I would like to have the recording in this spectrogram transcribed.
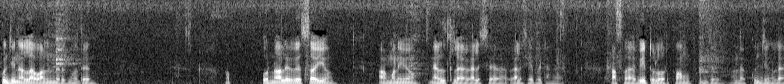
குஞ்சு நல்லா வளர்ந்து இருக்கும்போது அப் ஒரு நாள் விவசாயியும் அவன் மனைவியும் நிலத்துல வேலை செய்ய வேலை செய்ய போயிட்டாங்க. அப்போ வீட்டில் ஒரு பாம்பு வந்து அந்த குஞ்சுங்களை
